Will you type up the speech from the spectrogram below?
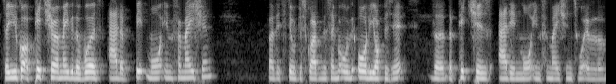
So you've got a picture, maybe the words add a bit more information but it's still describing the same, or the, or the opposite. The the pictures add in more information to whatever the,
